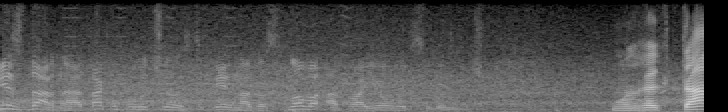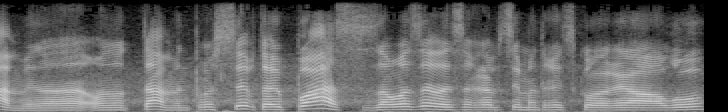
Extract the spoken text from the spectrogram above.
Бездарная атака получилась, теперь надо снова отвоевывать себе мяч. Мудрик там, він, воно там, він просив той пас, завозилися гравці мадридського реалу.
